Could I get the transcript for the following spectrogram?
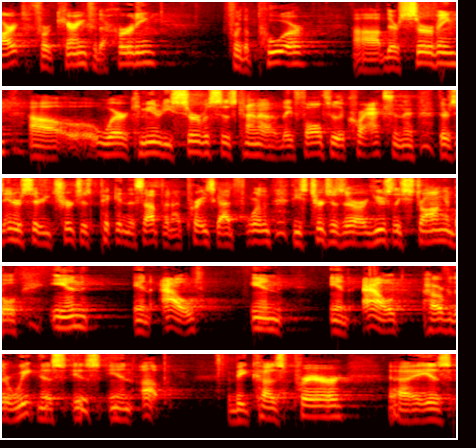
heart for caring for the hurting, for the poor. Uh, they're serving uh, where community services kind of they fall through the cracks, and then there's inner city churches picking this up, and I praise God for them. These churches are usually strong in both in and out, in and out. However, their weakness is in up because prayer uh, is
